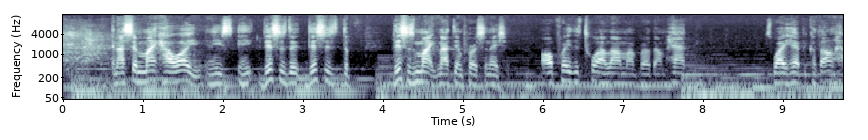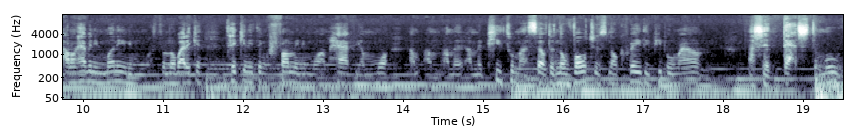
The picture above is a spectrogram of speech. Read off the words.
and I said, Mike, how are you? And he's, he, this is the, this is the, this is Mike, not the impersonation. All praises to Allah, my brother. I'm happy. That's why you're happy, because I don't, I don't have any money anymore, so nobody can take anything from me anymore. I'm happy. I'm more, I'm, I'm, I'm, at, I'm at peace with myself. There's no vultures, no crazy people around me. I said, that's the movie.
